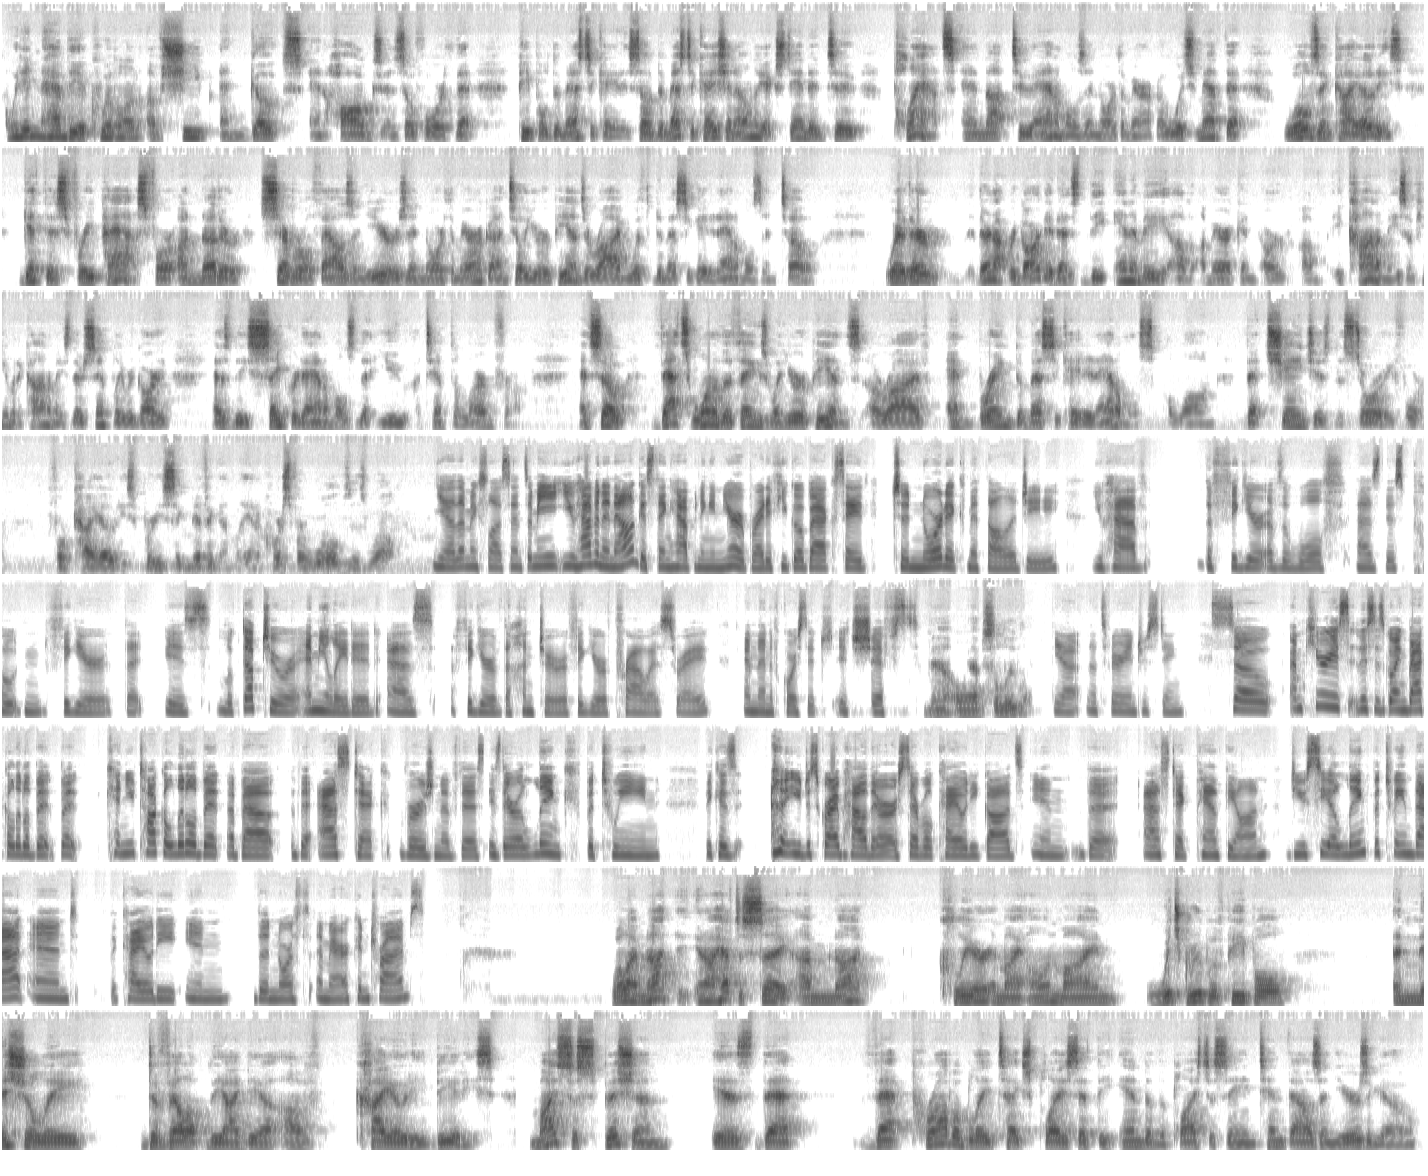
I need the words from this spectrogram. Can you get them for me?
We didn't have the equivalent of sheep and goats and hogs and so forth that people domesticated. So domestication only extended to plants and not to animals in North America, which meant that wolves and coyotes get this free pass for another several thousand years in North America until Europeans arrive with domesticated animals in tow, where they're they're not regarded as the enemy of American or of economies of human economies. They're simply regarded as these sacred animals that you attempt to learn from. And so that's one of the things when Europeans arrive and bring domesticated animals along that changes the story for for coyotes pretty significantly, and of course for wolves as well. Yeah, that makes a lot of sense. I mean, you have an analogous thing happening in Europe, right? If you go back, say, to Nordic mythology, you have the figure of the wolf as this potent figure that is looked up to or emulated as a figure of the hunter, a figure of prowess, right? And then, of course, it it shifts. Yeah. Oh, absolutely. Yeah, that's very interesting. So I'm curious, this is going back a little bit, but can you talk a little bit about the Aztec version of this? Is there a link between, because you describe how there are several coyote gods in the Aztec pantheon. Do you see a link between that and the coyote in the North American tribes? Well, I'm not, and I have to say, I'm not clear in my own mind which group of people initially developed the idea of coyote deities. My suspicion is that that probably takes place at the end of the Pleistocene 10,000 years ago,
